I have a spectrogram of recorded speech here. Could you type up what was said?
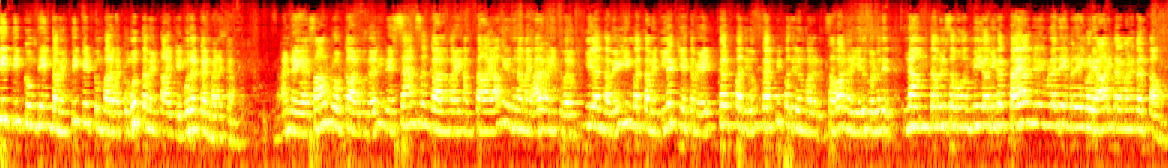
தித்திக்கும் தேன் தமிழ் திக்கெட்டும் பரவட்டும் முத்தமிழ் தாய்க்கு முதற்கண் வணக்கம். அன்றைய சான்றோர் காலம் முதல் இன்றைய சாம்சங் காலம் வரை நம் தாயாக இருந்து நம்மை அரவணைத்து வரும் இளந்தமிழ் இன்பத்தமிழ் இலக்கிய தமிழை கற்பதிலும் கற்பிப்பதிலும் வளரும் சவால்களை எதிர்கொள்வதில் நம் தமிழ் சமூகம் மிக மிக தயார் நிலை உள்ளது என்பதை எங்களுடைய ஆணித்தரமான கருத்தாகும்.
